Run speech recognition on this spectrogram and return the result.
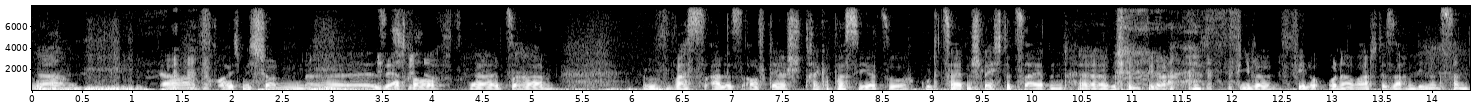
Ähm, da freue ich mich schon äh, sehr drauf äh, zu hören, was alles auf der Strecke passiert. So gute Zeiten, schlechte Zeiten. Äh, bestimmt wieder viele, viele unerwartete Sachen, die wir uns dann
